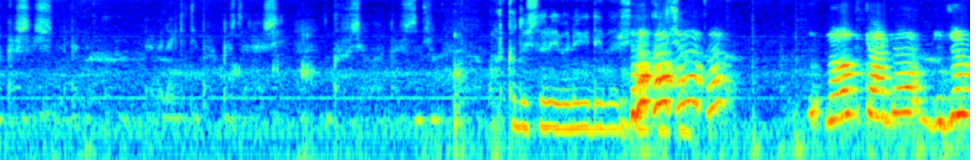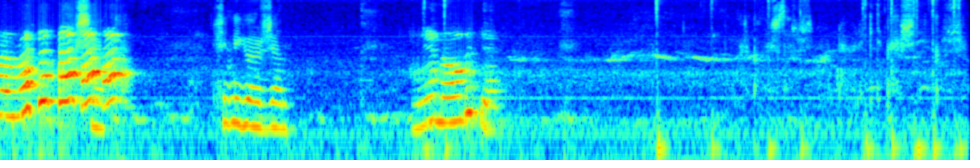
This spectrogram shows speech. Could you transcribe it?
Arkadaşlar şimdi ben evine gideyim arkadaşlar her şeyi kıracağım arkadaşlar. Arkadaşlar evine şeyi kıracağım. ne oldu kanka? Gideceğim hemen. Bir şey. Şimdi göreceksin. Niye ne oldu ki? Arkadaşlar evine gidip her şeyi kıracağım.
